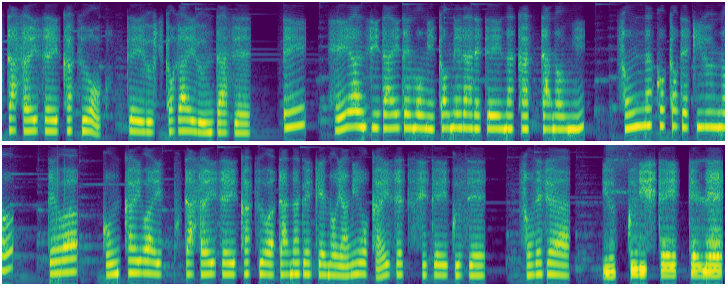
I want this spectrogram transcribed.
夫多妻生活を送っている人がいるんだぜ。ええー、平安時代でも認められていなかったのに？そんなことできるの？では、今回は一夫多妻生活渡辺家の闇を解説していくぜ。それじゃあ、ゆっくりしていってね。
